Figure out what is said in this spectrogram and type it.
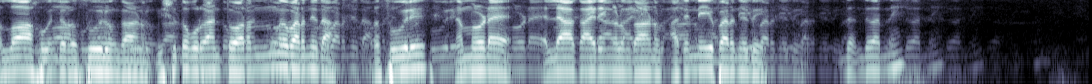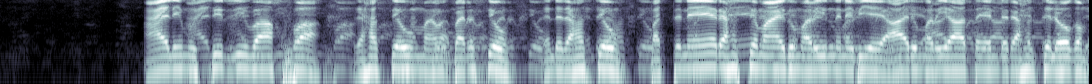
അള്ളാഹുവിന്റെ റസൂലും കാണും. വിശുദ്ധ ഖുർആൻ തുറന്ന് പറഞ്ഞതാ. റസൂൽ നമ്മുടെ എല്ലാ കാര്യങ്ങളും കാണും. അതന്നെ ഈ പറഞ്ഞത്. എന്ത് പറഞ്ഞേ? രഹസ്യവും പരസ്യവും എന്റെ രഹസ്യവും പറ്റനേ രഹസ്യമായതും അറിയുന്ന നബിയെ ആരും അറിയാത്ത എന്റെ രഹസ്യ ലോകം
